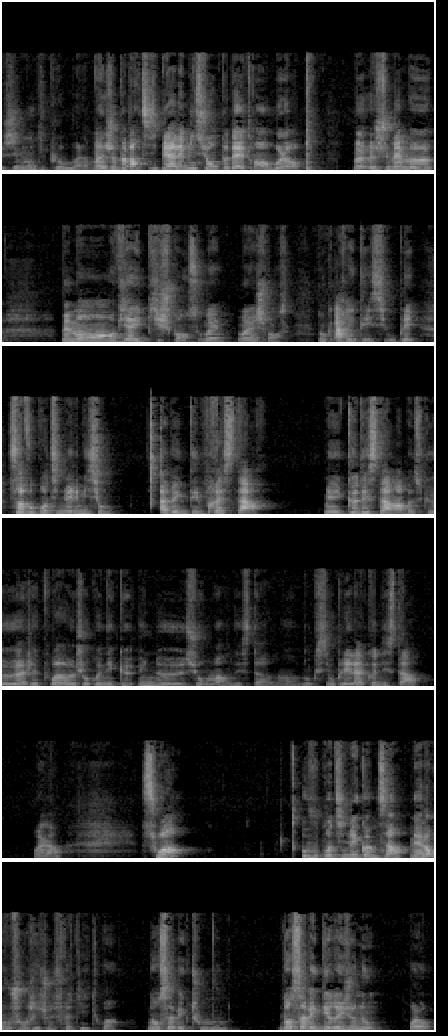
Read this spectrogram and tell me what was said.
j'ai mon diplôme, voilà. Bah, je peux participer à l'émission, peut-être, hein, voilà. Bah, je suis même, euh, même en VIP, je pense, ouais, ouais, je pense. Donc arrêtez, s'il vous plaît. Soit vous continuez l'émission avec des vraies stars, mais que des stars, hein, parce que à chaque fois, je reconnais que une euh, sur 20 des stars, hein. donc s'il vous plaît, là, que des stars, voilà. Soit vous continuez comme ça, mais alors vous changez juste le titre. Danse avec tout le monde. Danse avec des régionaux, voilà.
